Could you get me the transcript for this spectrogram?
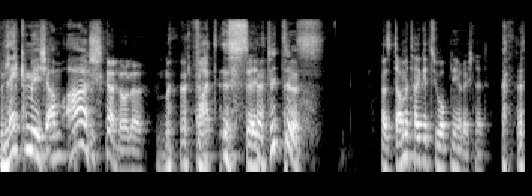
Leck mich am Arsch. Ja, dolle. Was ist denn bitte? Also damit habe ich jetzt überhaupt nicht gerechnet.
